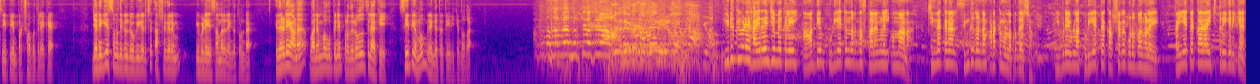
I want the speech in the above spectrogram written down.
സി പി എം പ്രക്ഷോഭത്തിലേക്ക്. ജനകീയ സമിതികൾ രൂപീകരിച്ച് കർഷകരും ഇവിടെ സമരരംഗത്തുണ്ട്. ഇതിനിടെയാണ് വനം വകുപ്പിനെ പ്രതിരോധത്തിലാക്കി സി പി എമ്മും രംഗത്തെത്തിയിരിക്കുന്നത്. ഇടുക്കിയുടെ ഹൈറേഞ്ച് മേഖലയിൽ ആദ്യം കുടിയേറ്റം നടന്ന സ്ഥലങ്ങളിൽ ഒന്നാണ് ചിന്നക്കനാൽ സിങ്ക് കണ്ടം അടക്കമുള്ള പ്രദേശം. ഇവിടെയുള്ള കുടിയേറ്റ കർഷക കുടുംബങ്ങളെ കയ്യേറ്റക്കാരായി ചിത്രീകരിക്കാൻ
